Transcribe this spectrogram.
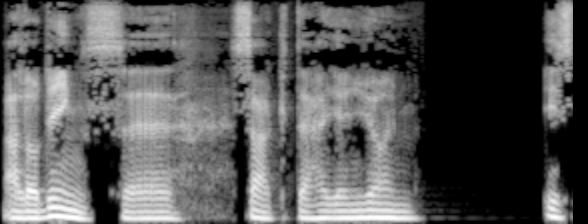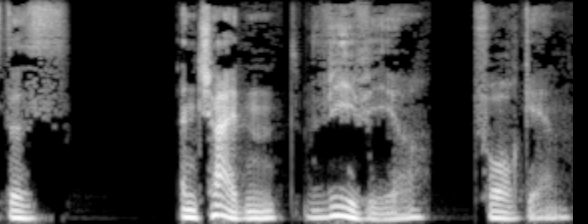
Allerdings, äh, sagt der Herr Jönjön, ist es entscheidend, wie wir vorgehen.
